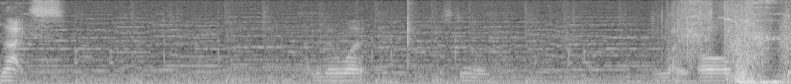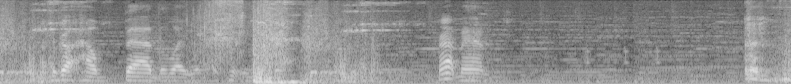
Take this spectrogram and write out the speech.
Nice. You know what? Let's do a light all. I forgot how bad the light was. Crap, man.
